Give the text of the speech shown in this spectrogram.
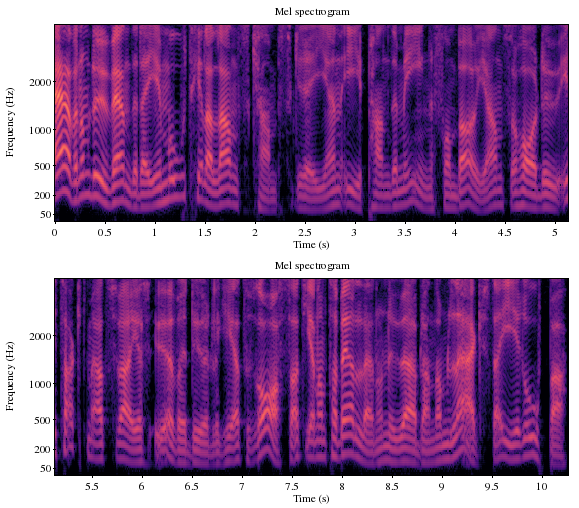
Även om du vände dig emot hela landskampsgrejen i pandemin från början så har du i takt med att Sveriges överdödlighet rasat genom tabellen och nu är bland de lägsta i Europa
